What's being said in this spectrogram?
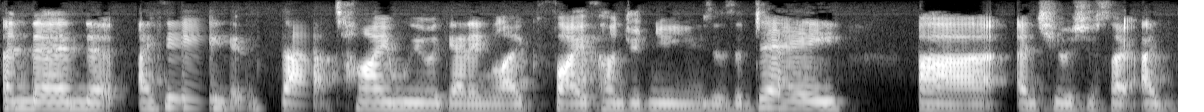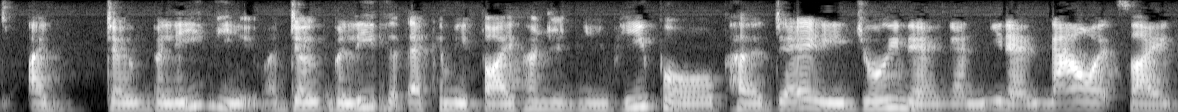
And then I think at that time we were getting like 500 new users a day. Uh, and she was just like, I, I don't believe you. I don't believe that there can be 500 new people per day joining. And, you know, now it's like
